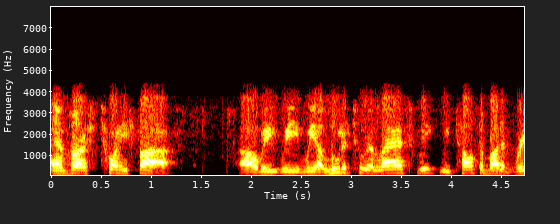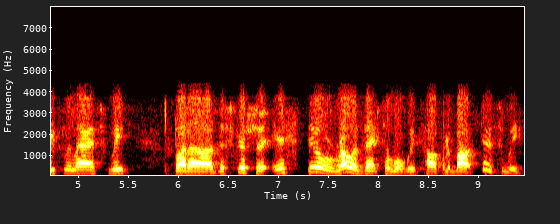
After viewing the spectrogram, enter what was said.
and verse twenty-five. Uh, we, we we alluded to it last week. We talked about it briefly last week, but uh, the scripture is still relevant to what we're talking about this week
